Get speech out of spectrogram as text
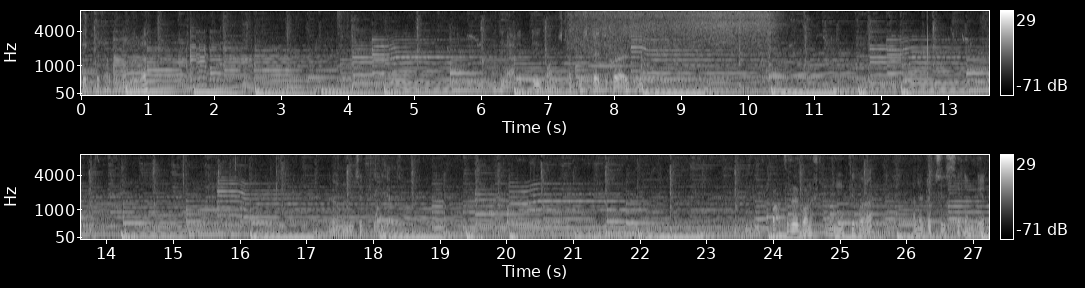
দেখতে থাকো বন্ধুরা। এখানে আরেকটি গণেশ ঠাকুর স্ট্যাচু করা আছে নিচের দিকে যাচ্ছে। পাথরের গণেশ ঠাকুর মূর্তি করা আর এটা হচ্ছে সেকেন্ড গেট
